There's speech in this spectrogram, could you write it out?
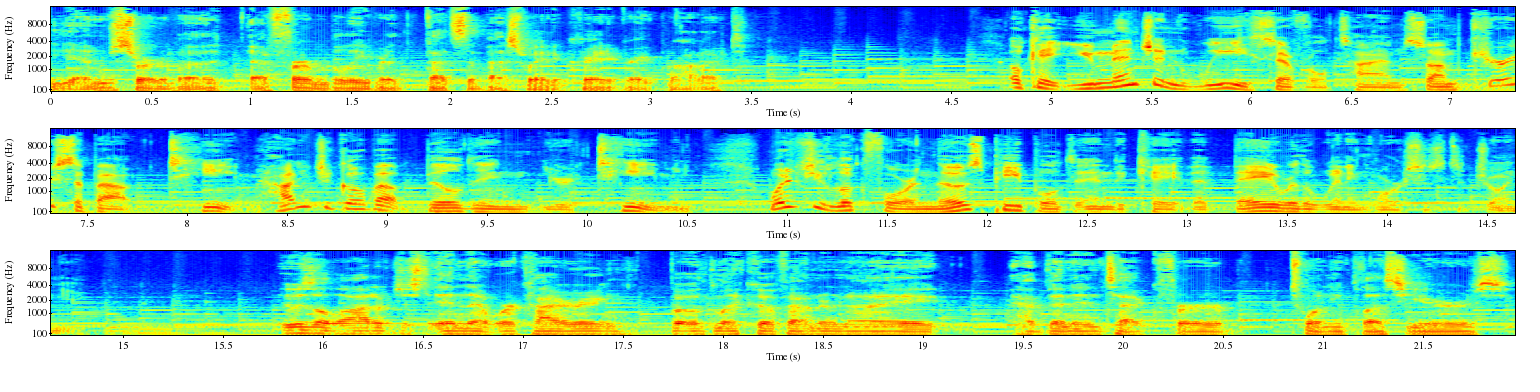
Yeah, I'm sort of a, a firm believer that that's the best way to create a great product. Okay, you mentioned we several times, so I'm curious about team. How did you go about building your team? And what did you look for in those people to indicate that they were the winning horses to join you? It was a lot of just in network hiring. Both my co founder and I have been in tech for 20 plus years.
